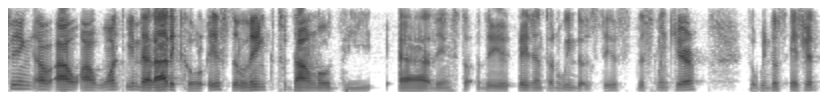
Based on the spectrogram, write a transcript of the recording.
thing I, I, I, want in that article is the link to download the uh, the the agent on Windows. This this link here, the Windows agent.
